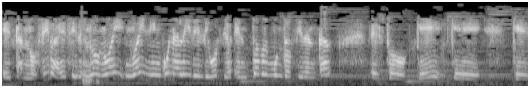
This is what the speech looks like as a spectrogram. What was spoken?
Es tan nociva, es decir, no, no, hay, no hay ninguna ley del divorcio en todo el mundo occidental esto que, que, que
